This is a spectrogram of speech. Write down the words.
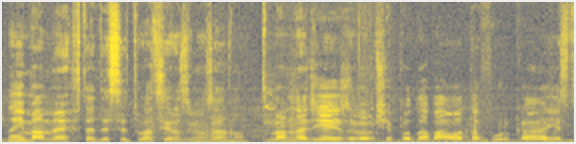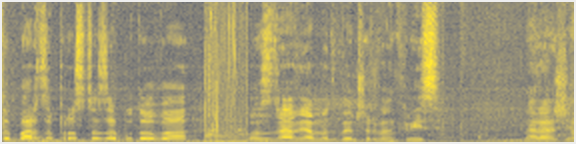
No i mamy wtedy sytuację rozwiązaną. Mam nadzieję, że Wam się podobała ta furka. Jest to bardzo prosta zabudowa. Pozdrawiam, Adventure Van Chris. Na razie.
